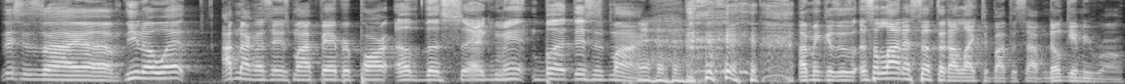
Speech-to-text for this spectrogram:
This is uh, uh you know what? I'm not gonna say it's my favorite part of the segment, but this is mine. I mean, because it's, it's a lot of stuff that I liked about this album. Don't get me wrong,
